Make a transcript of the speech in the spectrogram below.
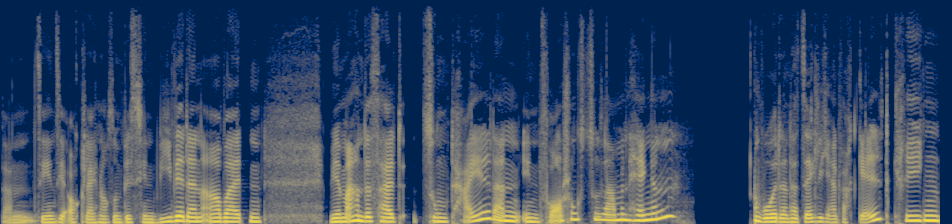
Dann sehen Sie auch gleich noch so ein bisschen, wie wir denn arbeiten. Wir machen das halt zum Teil dann in Forschungszusammenhängen wo wir dann tatsächlich einfach Geld kriegen,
